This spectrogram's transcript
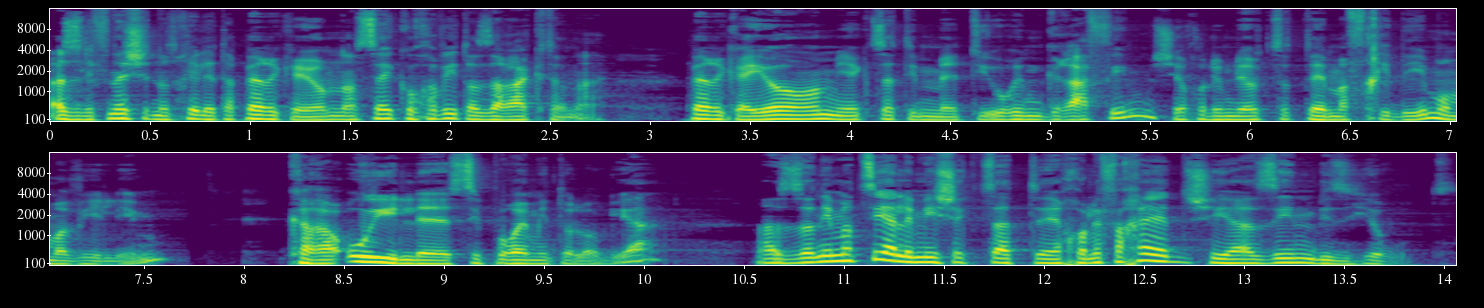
אז לפני שנתחיל את הפרק היום, נעשה כוכבית אזהרה קטנה. פרק היום יהיה קצת עם אה, תיאורים גרפיים, שיכולים להיות קצת אה, מפחידים או מבהילים, כראוי לסיפורי מיתולוגיה, אז אני מציע למי שקצת אה, יכול לפחד, שיאזין בזהירות.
